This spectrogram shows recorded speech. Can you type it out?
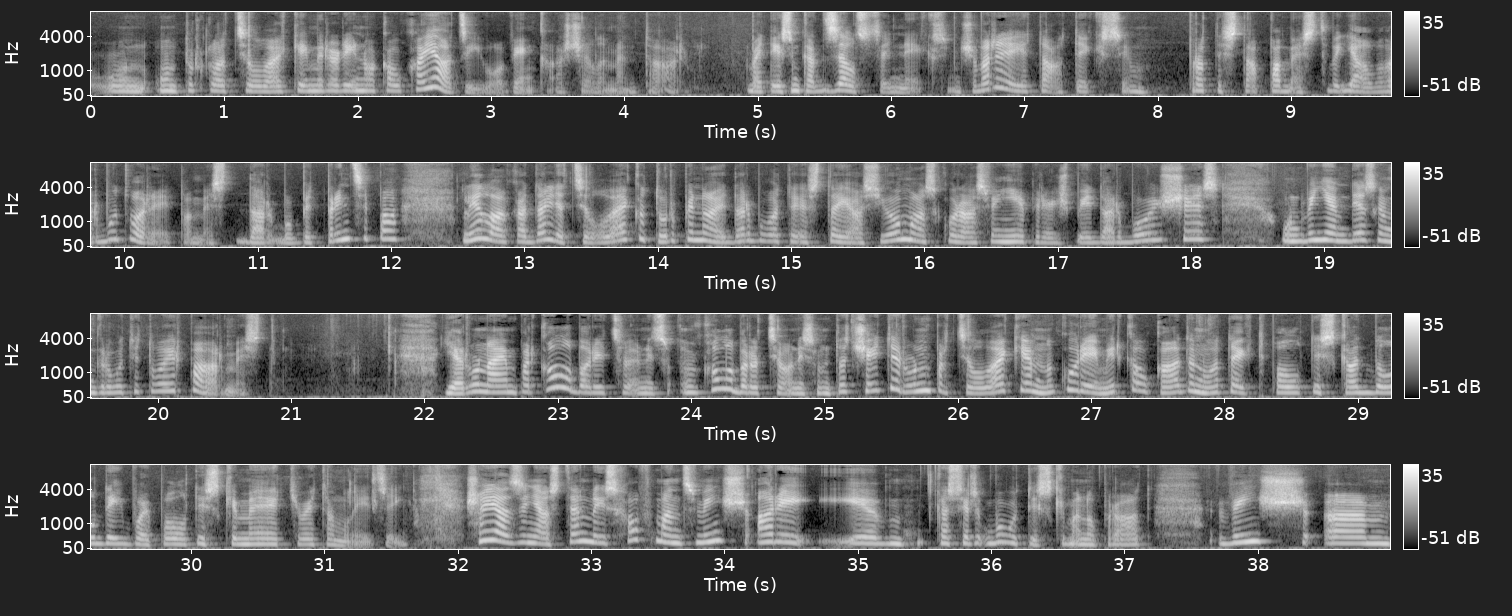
Un, un turklāt cilvēkiem ir arī no kaut kā jādzīvo vienkārši elementāri. Vai, teiksim, kāds dzelzceļnieks, viņš varēja tā, teiksim, protestā pamest, jā, varbūt varēja pamest darbu, bet principā lielākā daļa cilvēku turpināja darboties tajās jomās, kurās viņi iepriekš bija darbojušies, un viņiem diezgan grūti to ir pārmest. Ja runājam par kolaboracionismu, kolaboracionismu, tad šeit ir runa par cilvēkiem, nu, kuriem ir kaut kāda noteikta politiska atbildība vai politiski mērķi vai tam līdzīgi. Šajā ziņā Stanlijs Hofmans, viņš arī, kas ir būtiski, manuprāt, viņš um,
